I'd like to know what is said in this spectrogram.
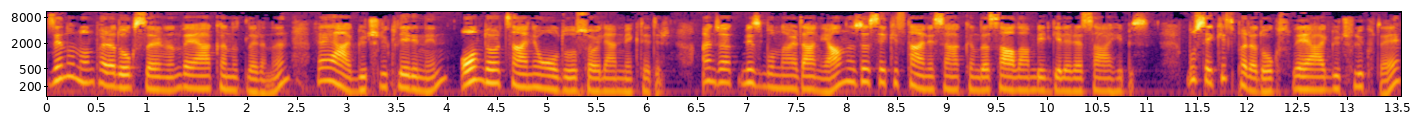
Zenon'un paradokslarının veya kanıtlarının veya güçlüklerinin 14 tane olduğu söylenmektedir. Ancak biz bunlardan yalnızca 8 tanesi hakkında sağlam bilgilere sahibiz. Bu 8 paradoks veya güçlük de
